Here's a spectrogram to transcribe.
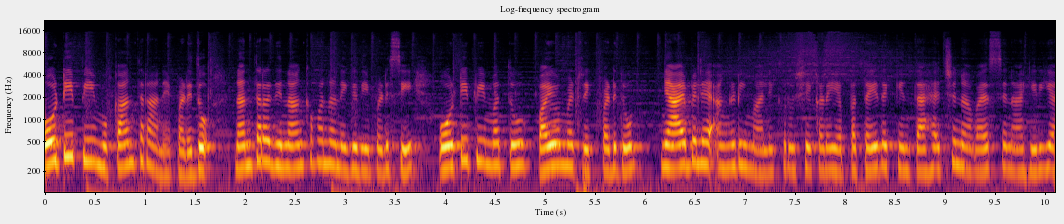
ಒಟಿಪಿ ಮುಖಾಂತರನೇ ಪಡೆದು ನಂತರ ದಿನಾಂಕವನ್ನು ನಿಗದಿಪಡಿಸಿ ಒಟಿಪಿ ಮತ್ತು ಬಯೋಮೆಟ್ರಿಕ್ ಪಡೆದು ನ್ಯಾಯಬೆಲೆ ಅಂಗಡಿ ಮಾಲೀಕರು ಶೇಕಡ ಎಪ್ಪತ್ತೈದಕ್ಕಿಂತ ಹೆಚ್ಚಿನ ವಯಸ್ಸಿನ ಹಿರಿಯ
